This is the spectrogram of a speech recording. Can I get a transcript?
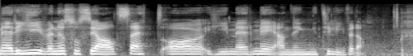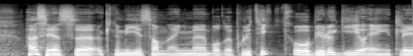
mer givende sosialt sett og gi mer mening til livet. da. Her ses økonomi i sammenheng med både politikk og biologi, og egentlig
